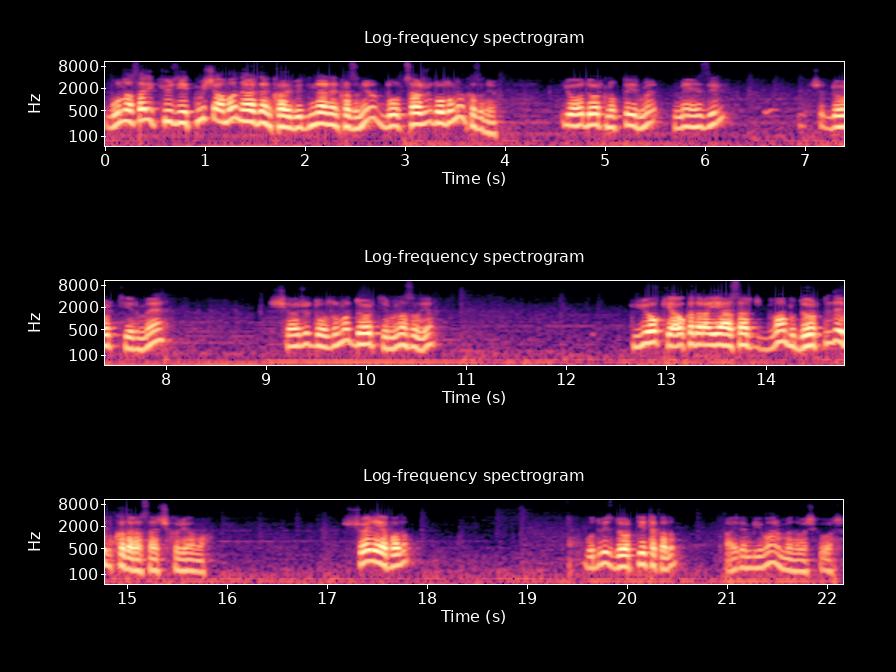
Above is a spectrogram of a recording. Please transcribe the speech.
Bunun hasar 270 ama nereden kaybediyor? Nereden kazanıyor? Do Sarjı doldurma kazanıyor? Yo 4.20 menzil 4.20 şarjı doldurma 4.20 nasıl ya? Yok ya o kadar iyi hasar ama bu dörtlü de bu kadar hasar çıkarıyor ama. Şöyle yapalım. Bunu biz dörtlüye takalım. Iron Beam var mı bende başka var.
